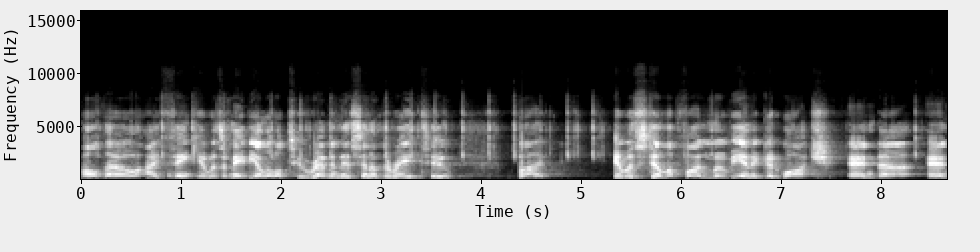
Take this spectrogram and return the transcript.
although I think it was maybe a little too reminiscent of the Raid Two, but it was still a fun movie and a good watch. And uh, and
